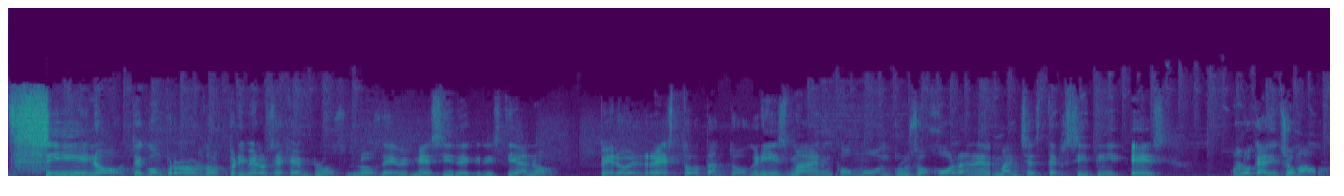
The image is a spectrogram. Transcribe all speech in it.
sí no. Te compro los dos primeros ejemplos, los de Messi y de Cristiano, pero el resto, tanto Griezmann como incluso Holland en el Manchester City, es lo que ha dicho Mau,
